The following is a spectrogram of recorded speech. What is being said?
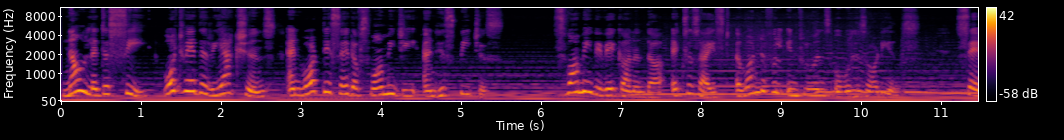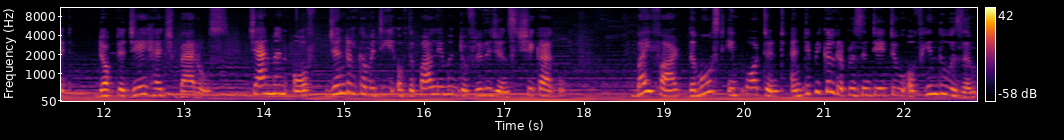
Now let us see what were the reactions and what they said of Swamiji and his speeches. Swami Vivekananda exercised a wonderful influence over his audience, said Dr. J. H. Barrows, chairman of General Committee of the Parliament of Religions, Chicago. By far, the most important and typical representative of Hinduism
